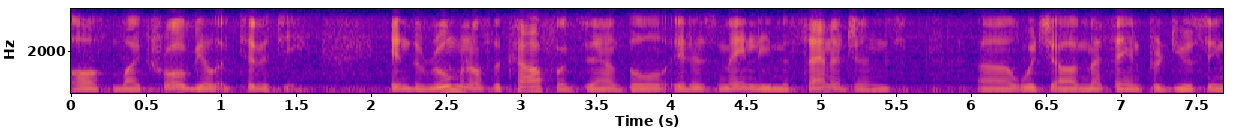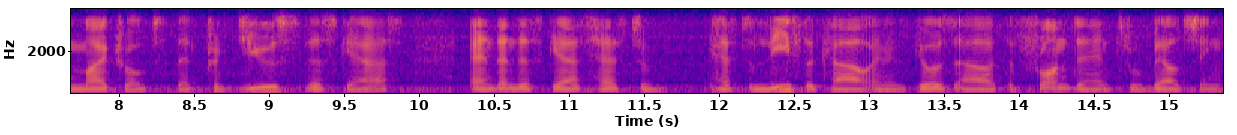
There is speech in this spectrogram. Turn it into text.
of microbial activity. In the rumen of the cow, for example, it is mainly methanogens, which are methane-producing microbes that produce this gas, and then this gas has to has to leave the cow and it goes out the front end through belching.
